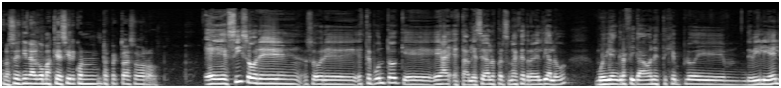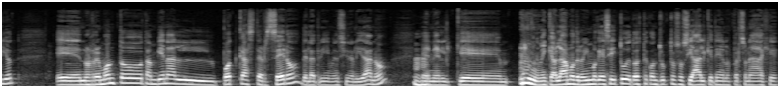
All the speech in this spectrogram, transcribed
no sé si tiene algo más que decir con respecto a eso, Rob. Eh, sí, sobre, sobre este punto que es establecer a los personajes a través del diálogo muy bien graficado en este ejemplo de, Billy Elliot. Eh, nos remonto también al podcast tercero de la tridimensionalidad, ¿no? en, el que, en el que hablábamos de lo mismo que decías tú, de todo este constructo social que tienen los personajes,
